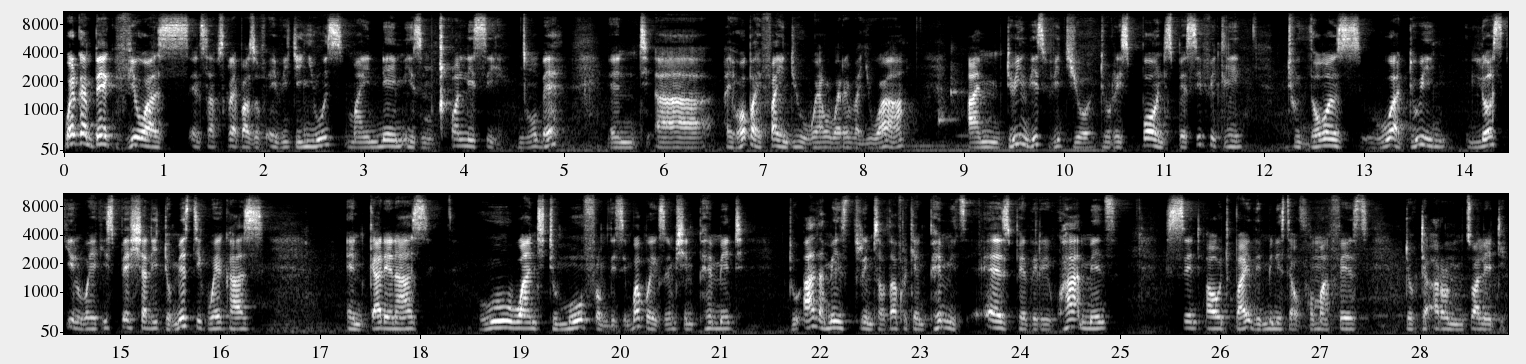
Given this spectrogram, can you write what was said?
Welcome back, viewers and subscribers of AVG News. My name is Mxolisi Ngobe, and uh, I hope I find you well wherever you are. I'm doing this video to respond specifically to those who are doing low skill work, especially domestic workers and gardeners who want to move from the Zimbabwe exemption permit to other mainstream South African permits as per the requirements sent out by the Minister of Home Affairs, Dr. Aaron Motsoaledi.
